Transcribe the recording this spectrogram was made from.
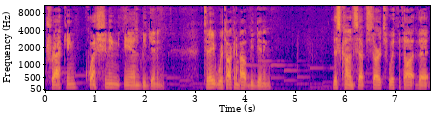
tracking, questioning, and beginning. Today we're talking about beginning. This concept starts with the thought that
